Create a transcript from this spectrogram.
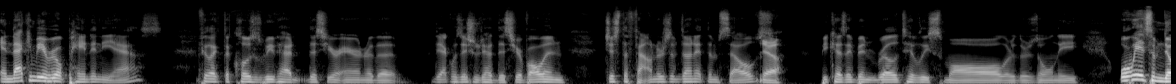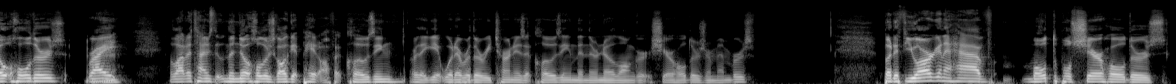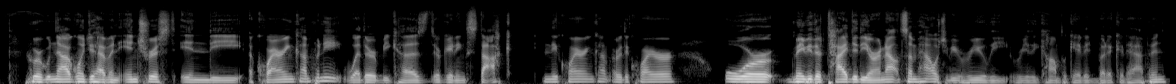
And that can be a real pain in the ass. I feel like the closes we've had this year, Aaron, or the the acquisitions we had this year have all been just the founders have done it themselves Yeah. because they've been relatively small or there's only or we had some note holders mm-hmm. right a lot of times the note holders all get paid off at closing or they get whatever their return is at closing then they're no longer shareholders or members but if you are going to have multiple shareholders who are now going to have an interest in the acquiring company whether because they're getting stock in the acquiring company or the acquirer or maybe they're tied to the earnout somehow which would be really really complicated but it could happen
